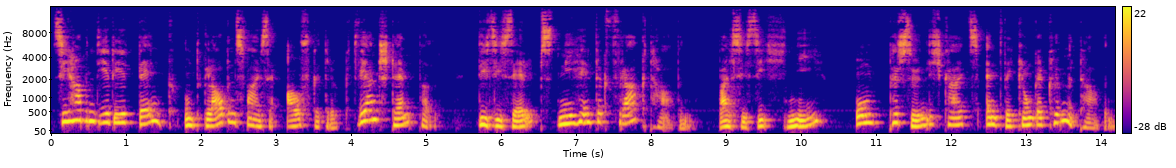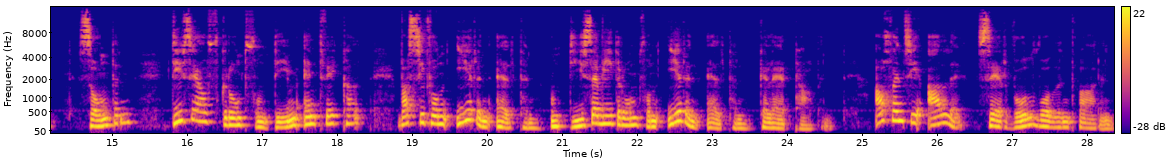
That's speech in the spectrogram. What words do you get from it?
sie haben dir ihr Denk- und Glaubensweise aufgedrückt, wie ein Stempel, die sie selbst nie hinterfragt haben, weil sie sich nie um Persönlichkeitsentwicklung gekümmert haben, sondern diese aufgrund von dem entwickelt, was sie von ihren Eltern und diese wiederum von ihren Eltern gelehrt haben. Auch wenn sie alle sehr wohlwollend waren,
